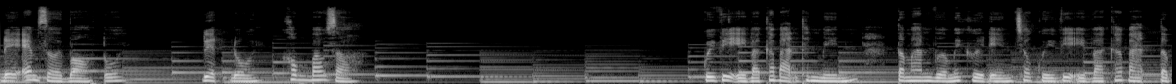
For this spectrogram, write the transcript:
để em rời bỏ tôi. Tuyệt đối không bao giờ. Quý vị và các bạn thân mến, Tâm An vừa mới gửi đến cho quý vị và các bạn tập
